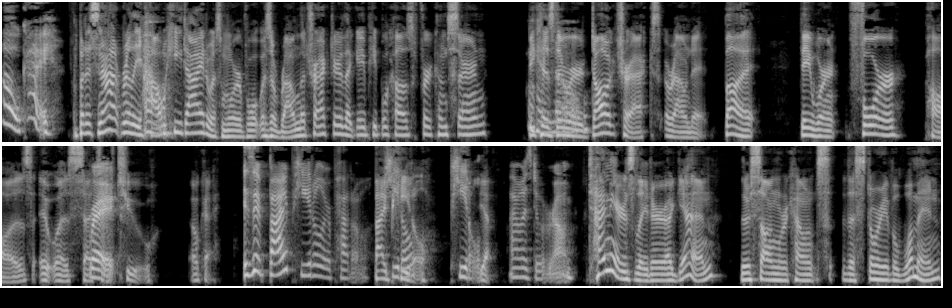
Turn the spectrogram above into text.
oh, okay. But it's not really how Oh. he died. It was more of what was around the tractor that gave people cause for concern oh, because Oh, there were dog tracks around it, but they weren't for paws. It was sets Right. of two. Okay. Is it bipedal or pedal? Bipedal. Pedal. Yeah. I always do it wrong. 10 years later, again, the song recounts the story of a woman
